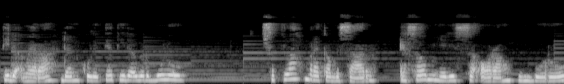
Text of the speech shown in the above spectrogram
tidak merah dan kulitnya tidak berbulu. Setelah mereka besar, Esau menjadi seorang pemburu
